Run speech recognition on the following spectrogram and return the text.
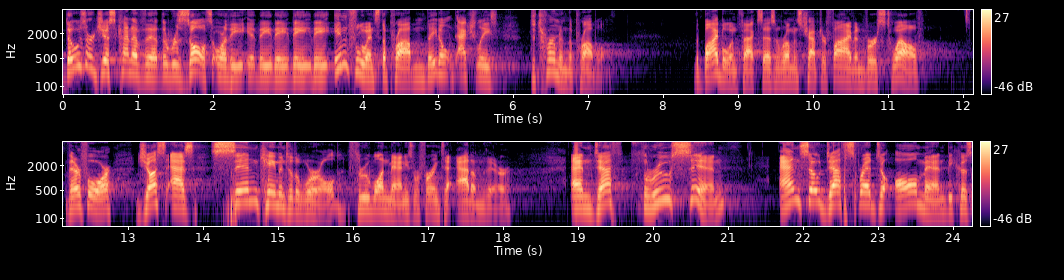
those are just kind of the, the results or the, they, they, they, they influence the problem. They don't actually determine the problem. The Bible, in fact, says in Romans chapter 5 and verse 12, Therefore, just as sin came into the world through one man, he's referring to Adam there, and death through sin, and so death spread to all men because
